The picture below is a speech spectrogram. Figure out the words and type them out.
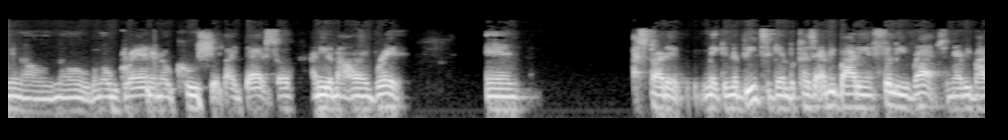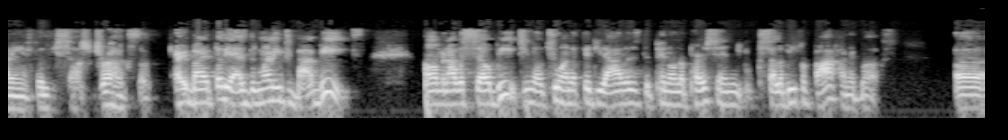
know, no no grant or no cool shit like that. So I needed my own bread. And I started making the beats again because everybody in Philly raps and everybody in Philly sells drugs. So everybody in Philly has the money to buy beats. Um, and I would sell beats, you know, two hundred fifty dollars, depending on the person. Sell a beat for five hundred bucks. Uh,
